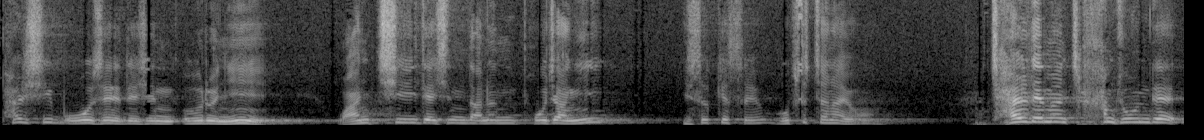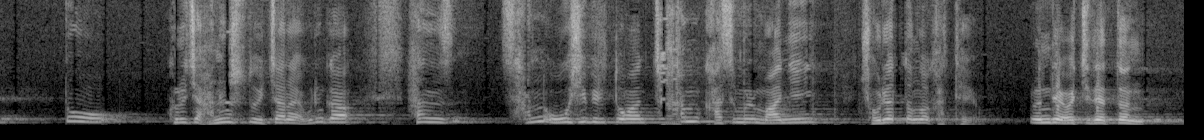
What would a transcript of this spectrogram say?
85세 되신 어른이 완치되신다는 보장이 있었겠어요? 없었잖아요. 잘 되면 참 좋은데 또 그러지 않을 수도 있잖아요. 그러니까 한, 한 50일 동안 참 가슴을 많이 졸였던 것 같아요. 그런데 어찌됐든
